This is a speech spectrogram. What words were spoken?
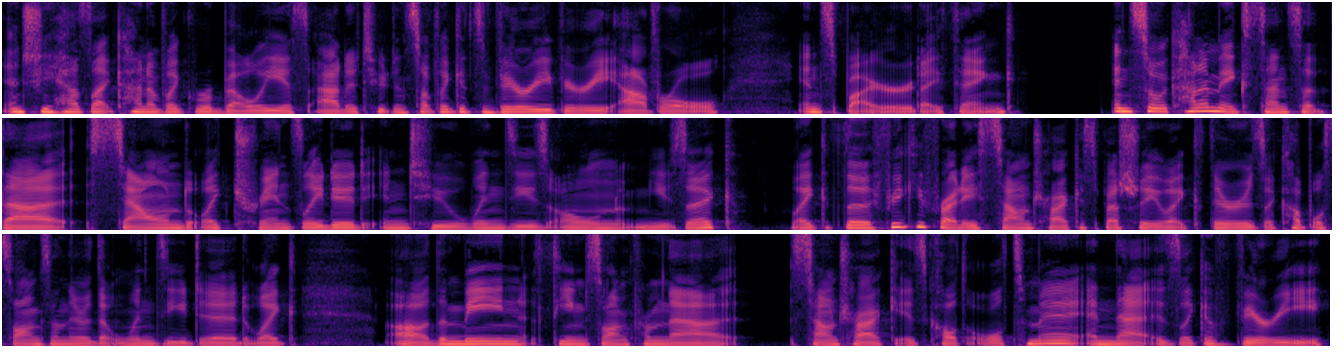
and she has that kind of like rebellious attitude and stuff. Like it's very very avril inspired i think. And so it kind of makes sense that that sound like translated into lindsay's own music. Like the freaky friday soundtrack especially like there is a couple songs on there that lindsay did. Like uh, the main theme song from that soundtrack is called ultimate and that is like a very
